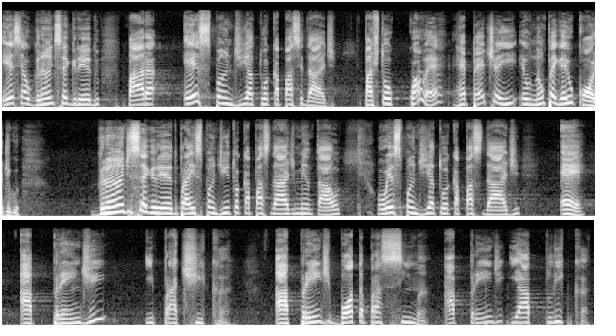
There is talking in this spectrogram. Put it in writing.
Esse é o grande segredo para expandir a tua capacidade. Pastor, qual é? Repete aí, eu não peguei o código. Grande segredo para expandir tua capacidade mental ou expandir a tua capacidade é aprende e pratica. Aprende, bota para cima. Aprende e aplica,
